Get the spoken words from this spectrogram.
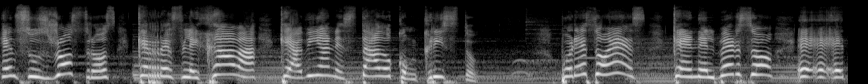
en sus rostros que reflejaba que habían estado con Cristo. Por eso es que en el verso 13 eh, eh,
